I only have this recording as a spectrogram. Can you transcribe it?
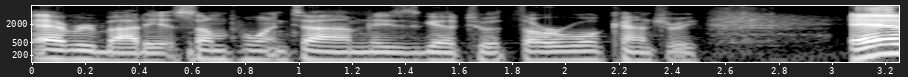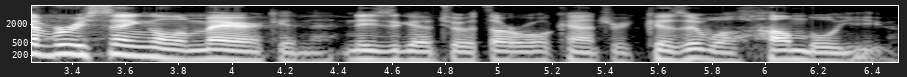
everybody at some point in time needs to go to a third world country Every single American needs to go to a third world country because it will humble you.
